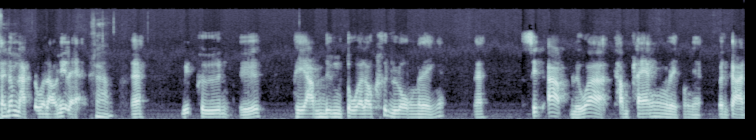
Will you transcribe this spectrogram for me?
ใช้น้ำหนักตัวเรานี่แหละครับวิดพื้นหรือพยายามดึงตัวเราขึ้นลงอะไรอย่างเงี้ยนะซิทอัพหรือว่าทำแพลงอะไรพวกเนี้ยเป็นการ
